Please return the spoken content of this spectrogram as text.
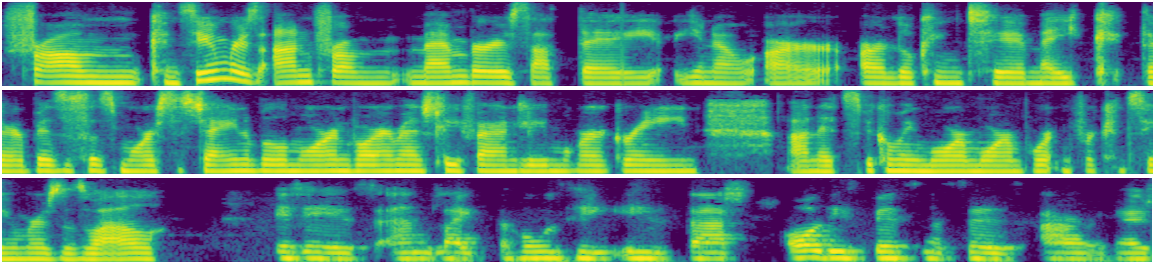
from consumers and from members that they you know are are looking to make their businesses more sustainable more environmentally friendly more green. And it's becoming more and more important for consumers as well. It is. And like the whole thing is that all these businesses are about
